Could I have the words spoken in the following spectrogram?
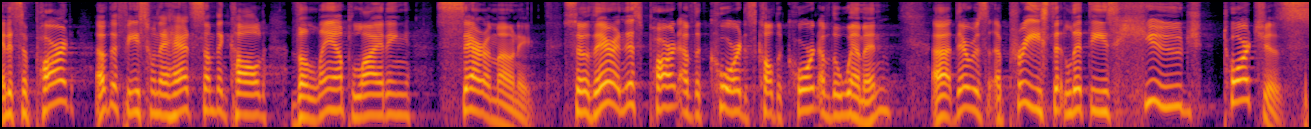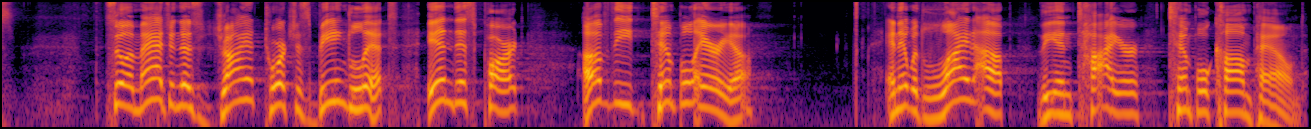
And it's a part of the feast when they had something called the lamp lighting ceremony. So, there in this part of the court, it's called the court of the women, uh, there was a priest that lit these huge torches. So, imagine those giant torches being lit in this part of the temple area, and it would light up the entire temple compound.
